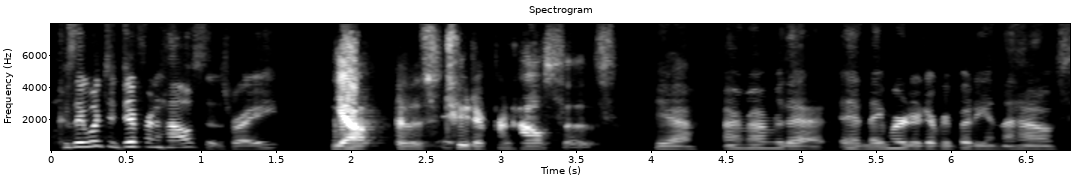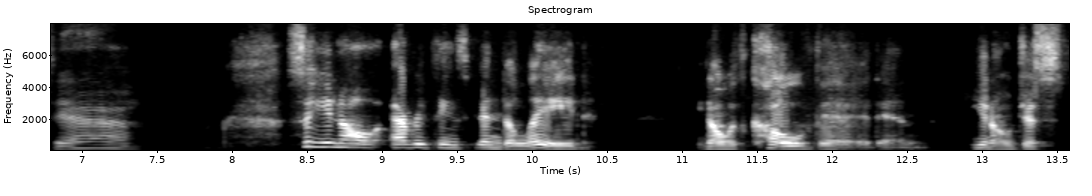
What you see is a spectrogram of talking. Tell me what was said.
Because they went to different houses right? Yeah it was two different houses. Yeah i remember that. And they murdered everybody in the house. Yeah. So you know everything's been delayed you know with covid and you know just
